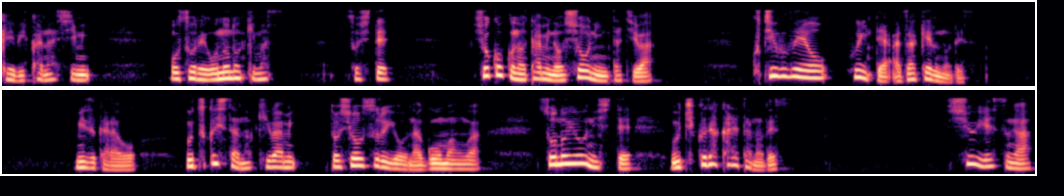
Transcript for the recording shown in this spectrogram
叫び悲しみ、恐れおののきます。そして、諸国の民の商人たちは、口笛を吹いてあざけるのです。自らを美しさの極みと称するような傲慢は、そのようにして打ち砕かれたのです。主イエスが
